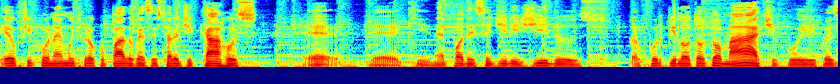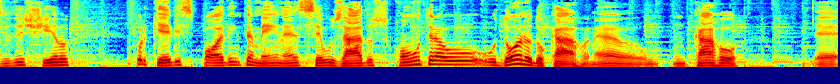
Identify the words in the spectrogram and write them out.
eu fico né, muito preocupado com essa história de carros é, é, que né, podem ser dirigidos por piloto automático e coisas do estilo, porque eles podem também né, ser usados contra o, o dono do carro. Né? Um, um carro é,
